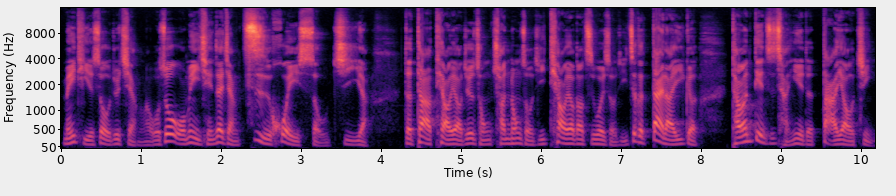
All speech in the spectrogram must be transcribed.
媒体的时候我就讲了，我说我们以前在讲智慧手机啊的大跳跃，就是从传统手机跳跃到智慧手机，这个带来一个台湾电子产业的大跃进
